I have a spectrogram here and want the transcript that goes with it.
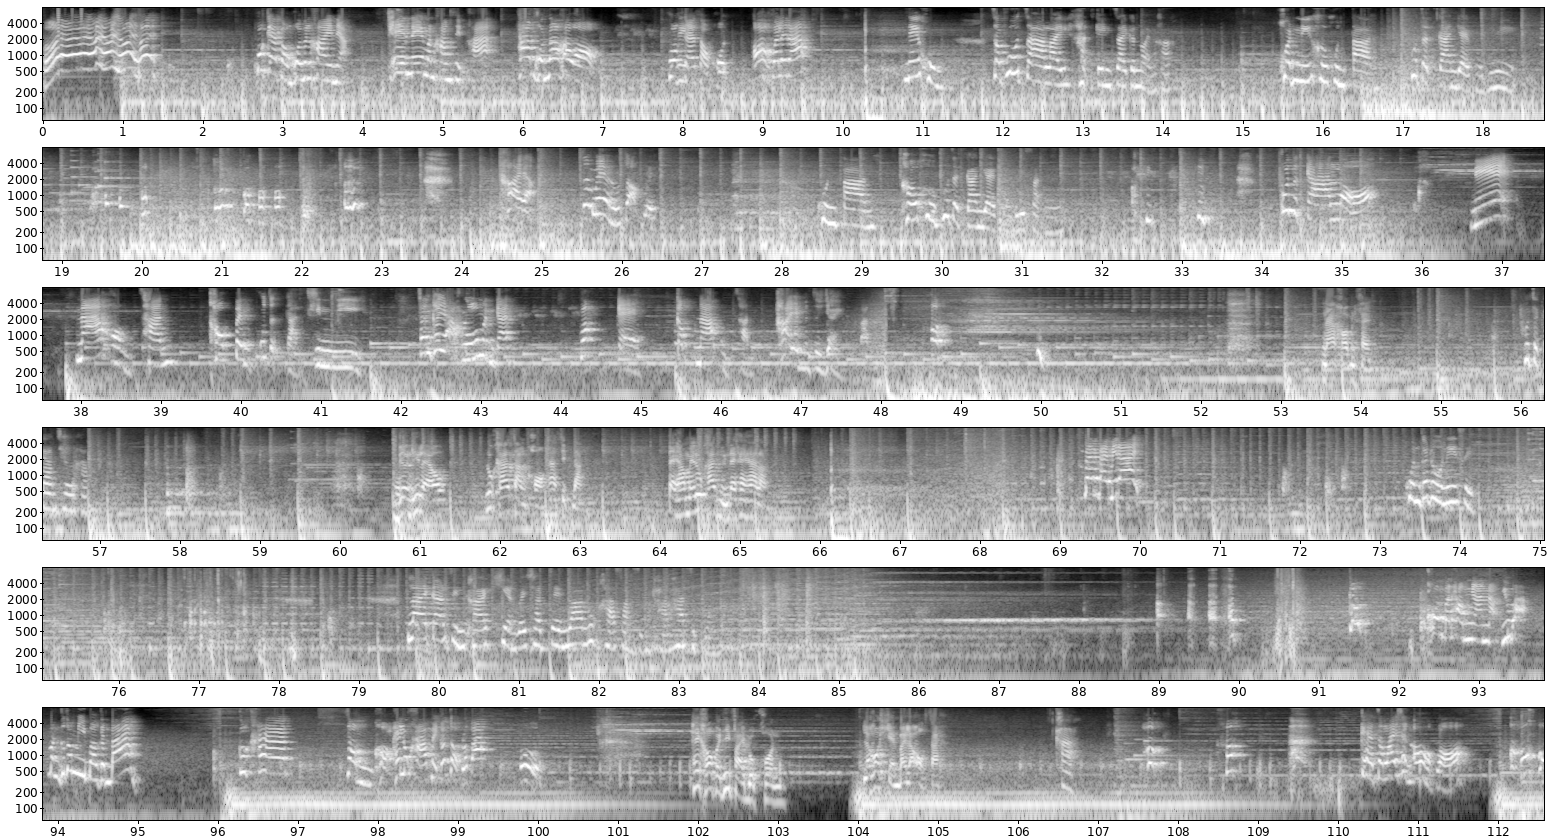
เฮ้ยเฮ้ยเฮ้ยเฮ้ยเฮ้ยพวกแกสองคนเป็นใครเนี่ย ที่นี่มันคลังสินค้า ห้ามคนนอกเข้าออก พวกแกสองคน ออกไปเลยนะ นี่คุณ จะพูดจาอะไรหัดเกรงใจกันหน่อยนะคะ คนนี้คือคุณตาล ผู้จัดการใหญ่ของที่นี่ ใครอะฉันไม่รู้จักเลย คุณตาลเขาคือผู้จัดการใหญ่ของบริษัทนี้ ผู้จัดการเหรอ นี่น้าของฉันเขาเป็นผู้จัดการที่นี่ ฉันก็อยากรู้เหมือนกัน ว่าแกกับน้าของฉัน ใครมันจะใหญ่กว่ากันเฮ้อหน้าเขาเป็นใคร ผู้จัดการเชอค่ะเดื อนที่แล้ว ลูกค้าสั่งของ 50ลัง แต่ทำไมลูกค้าถึงได้แค่5ลัง เป็นไปไม่ได้ คุณก็ดูนี่สิ รายการสินค้าเขียนไว้ชัดเจนว่าลูกค้าสั่งสินค้า 50ลัง นหนักนี่หว่า มันก็ต้องมีเบอร์กันบ้าง ก็แค่ส่งของให้ลูกค้าไปก็จบแล้วปะโอ้ให้เขาไปที่ฝ่ายบุคคล แล้วก็เขียนใบลาออกซะ ค่ะ แกจะไล่ฉันออกเหรอโอ้โห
